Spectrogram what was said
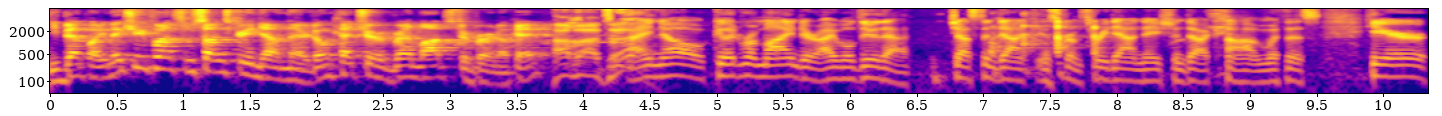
You bet, buddy. Make sure you put on some sunscreen down there. Don't catch your red lobster burn, okay? How about that? I know. Good reminder. I will do that. Justin Dunk is from 3downnation.com with us here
